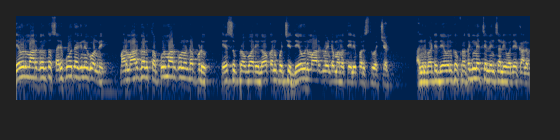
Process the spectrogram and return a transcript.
దేవుని మార్గంతో సరిపోదగినగోండి. మన మార్గాలు తప్పుడు మార్గంలో ఉన్నప్పుడు యేసు ప్రభు వారి లోకానికి వచ్చి దేవుని మార్గం ఏంటో మనం తెలియపరుస్తూ వచ్చాడు. అందుని బట్టి దేవునికి కృతజ్ఞత చెల్లించాలి ఈ ఉదయకాలం.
